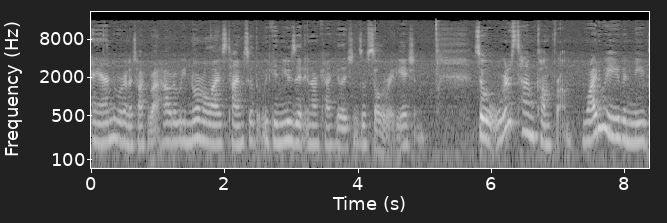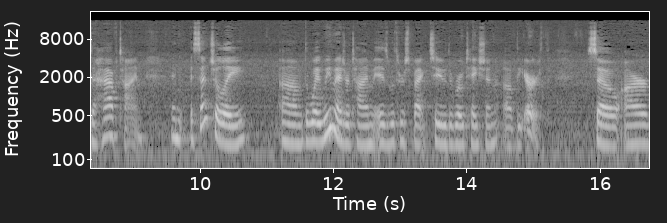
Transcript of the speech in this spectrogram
And we're going to talk about how do we normalize time so that we can use it in our calculations of solar radiation. So, where does time come from? Why do we even need to have time? And essentially, um, the way we measure time is with respect to the rotation of the Earth. So, our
